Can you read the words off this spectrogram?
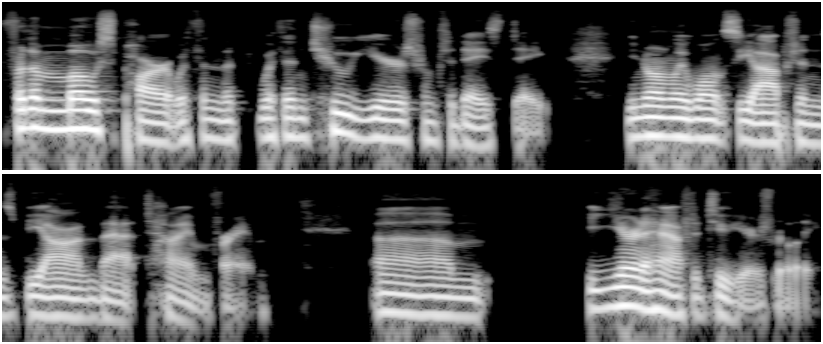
for the most part, within the within two years from today's date. You normally won't see options beyond that time frame. Um, a year and a half to two years, really.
